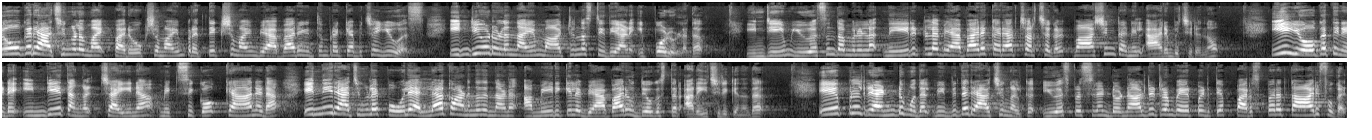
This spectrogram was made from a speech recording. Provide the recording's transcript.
ലോകരാജ്യങ്ങളുമായി പരോക്ഷമായും പ്രത്യക്ഷമായും വ്യാപാര യുദ്ധം പ്രഖ്യാപിച്ച യു എസ് ഇന്ത്യയോടുള്ള നയം മാറ്റുന്ന സ്ഥിതിയാണ് ഇപ്പോഴുള്ളത്. ഇന്ത്യയും യു എസും തമ്മിലുള്ള നേരിട്ടുള്ള വ്യാപാര കരാർ ചർച്ചകൾ വാഷിംഗ്ടണിൽ ആരംഭിച്ചിരുന്നു. ഈ യോഗത്തിനിടെ ഇന്ത്യയെ തങ്ങൾ ചൈന മെക്സിക്കോ കാനഡ എന്നീ രാജ്യങ്ങളെ പോലെ അല്ല കാണുന്നതെന്നാണ് അമേരിക്കയിലെ വ്യാപാര ഉദ്യോഗസ്ഥർ അറിയിച്ചിരിക്കുന്നത്. ഏപ്രിൽ രണ്ട് മുതൽ വിവിധ രാജ്യങ്ങൾക്ക് U S president Donald Trump ഏർപ്പെടുത്തിയ പരസ്പര താരിഫുകൾ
